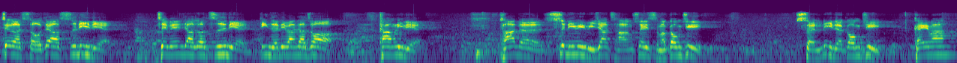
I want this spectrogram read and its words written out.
这个手叫施力点，这边叫做支点，盯着的地方叫做抗力点。它的施力率比较长，所以什么工具？省力的工具，可以吗？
